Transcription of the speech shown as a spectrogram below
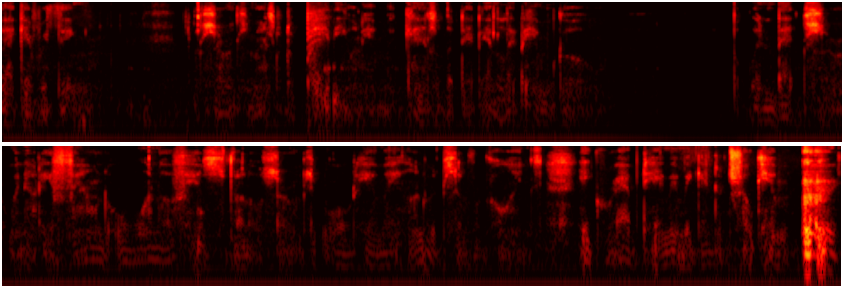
back everything. The servants master took pity on him and canceled the debt and let him go. But when that servant went out, he found one of his fellow servants who owed him a hundred silver coins. He grabbed him and began to choke him.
